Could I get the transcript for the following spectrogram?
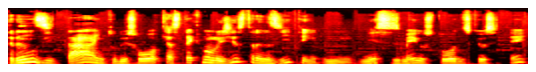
transitar em tudo isso, ou que as tecnologias transitem em, nesses meios todos que eu citei,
